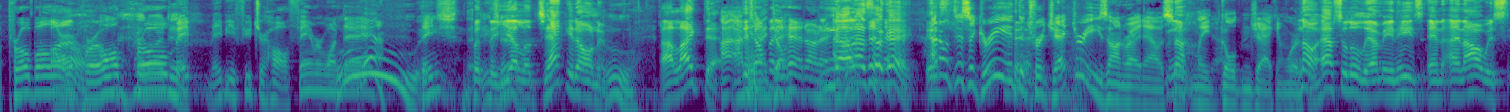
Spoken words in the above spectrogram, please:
A Pro Bowler, oh. All all Pro? All I had no Pro, maybe, maybe a future Hall of Famer one day. Ooh, They- H- Put the HR. yellow jacket on him. Ooh. I like that. I- I I'm mean, jumping don't- ahead on it. no, that's okay. I don't disagree. The trajectory he's on right now is No. certainly golden jacket worthy. No, absolutely. I mean, he's and, and I always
